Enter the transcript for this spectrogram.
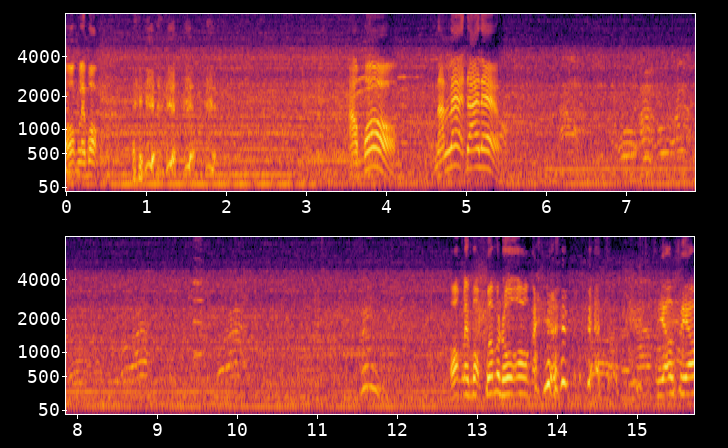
ออกเลยบอก เอาพ่อ นั่นแหละได้แล้วออกเลยบอกเพื่อนมันโหออกเสียวเสียว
